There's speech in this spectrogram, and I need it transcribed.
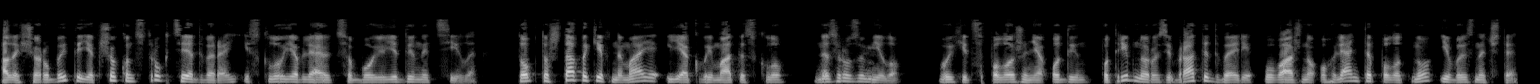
Але що робити, якщо конструкція дверей і скло являють собою єдине ціле? Тобто штапиків немає і як виймати скло? Незрозуміло. Вихід з положення 1. Потрібно розібрати двері, уважно огляньте полотно і визначте,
